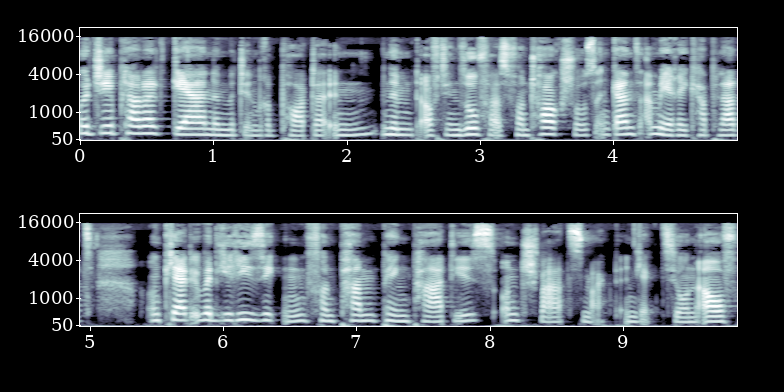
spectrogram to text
Roger plaudert gerne mit den ReporterInnen, nimmt auf den Sofas von Talkshows in ganz Amerika Platz und klärt über die Risiken von Pumping-Partys und Schwarzmarktinjektionen auf,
